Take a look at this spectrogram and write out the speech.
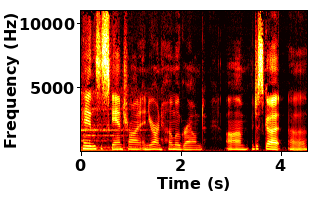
Hey, this is Scantron, and you're on Homo Ground. Um, I just got a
